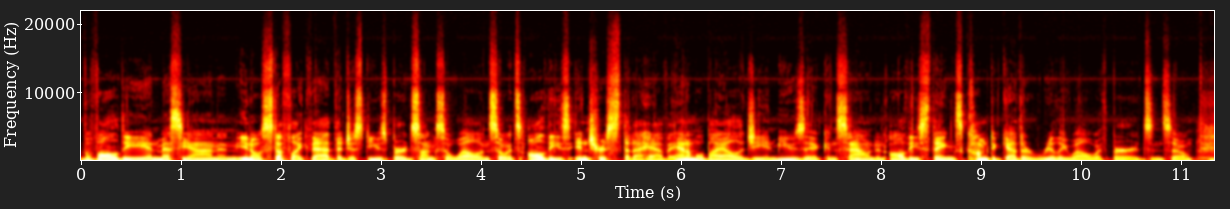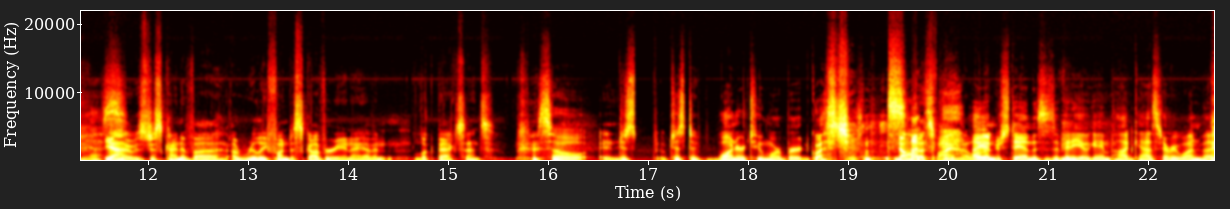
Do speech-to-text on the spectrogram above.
Vivaldi and Messiaen and you know stuff like that that just use birdsong so well. And so it's all these interests that I have: animal biology and music and sound, and all these things come together really well with birds. And so, Yes. yeah, it was just kind of a, a really fun discovery, and I haven't looked back since. So, just just a, one or two more bird questions. No, that's fine. I love I it. understand this is a video game podcast, everyone, but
